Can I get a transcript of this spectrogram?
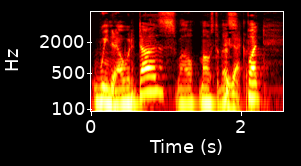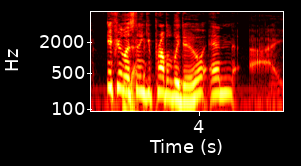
We know what it does. Well, most of us. Exactly. But if you're listening, you probably do. And I,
